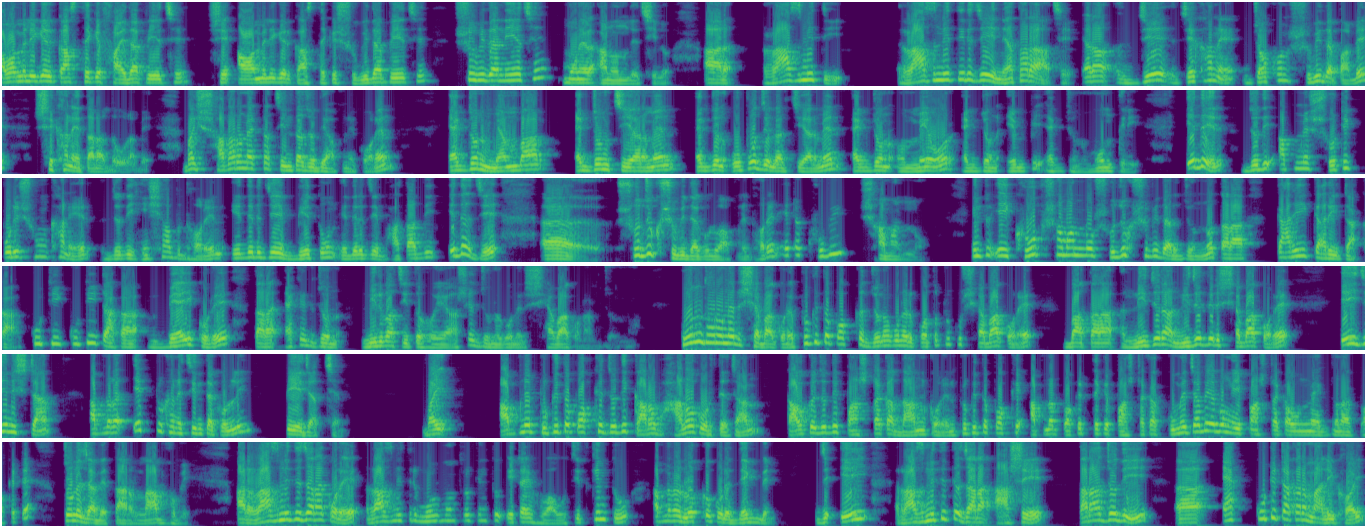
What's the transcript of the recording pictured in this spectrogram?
আওয়ামী লীগের কাছ থেকে ফায়দা পেয়েছে, সে আওয়ামী লীগের কাছ থেকে সুবিধা পেয়েছে সুবিধা নিয়েছে, মনের আনন্দে ছিল। আর রাজনীতি, রাজনীতির যে নেতারা আছে, এরা যে, যেখানে যখন সুবিধা পাবে, সেখানে তারা দৌড়াবে। ভাই, সাধারণ একটা চিন্তা যদি আপনি করেন, একজন মেম্বার একজন চেয়ারম্যান একজন উপজেলার চেয়ারম্যান একজন মেয়র একজন এমপি একজন মন্ত্রী, এদের যদি আপনি সঠিক পরিসংখ্যানের যদি হিসাব ধরেন, এদের যে বেতন, এদের যে ভাতাদি, এদের যে সুযোগ সুবিধাগুলো আপনি ধরেন, এটা খুবই সামান্য। কিন্তু এই খুব সামান্য সুযোগ সুবিধার জন্য তারা কারি কারি টাকা, কোটি কোটি টাকা ব্যয় করে তারা এক একজন নির্বাচিত হয়ে আসে জনগণের সেবা করার জন্য। কোন ধরনের সেবা করে? প্রকৃতপক্ষে জনগণের কতটুকু সেবা করে বা তারা নিজেরা নিজেদের সেবা করে, এই জিনিসটা আপনারা একটুখানি চিন্তা করলেই পেয়ে যাচ্ছেন। ভাই, আপনি প্রকৃতপক্ষে যদি কারও ভালো করতে চান কাউকে যদি পাঁচ টাকা দান করেন, প্রকৃতপক্ষে আপনার পকেট থেকে পাঁচ টাকা কমে যাবে এবং এই পাঁচ টাকা অন্য একজনের পকেটে চলে যাবে, তার লাভ হবে। আর রাজনীতি যারা করে, রাজনীতির মূল মন্ত্র কিন্তু এটাই হওয়া উচিত। কিন্তু আপনারা লক্ষ্য করে দেখবেন যে এই রাজনীতিতে যারা আসে, তারা যদি এক কোটি টাকার মালিক হয়,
